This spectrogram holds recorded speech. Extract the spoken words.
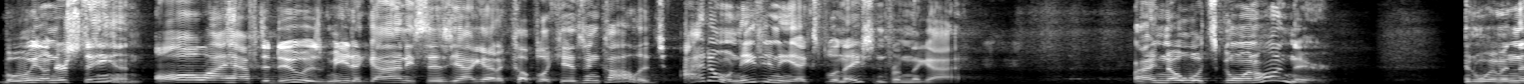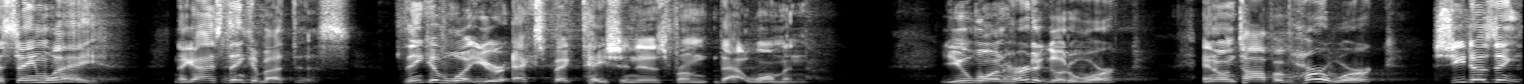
But we understand. All I have to do is meet a guy and he says, Yeah, I got a couple of kids in college. I don't need any explanation from the guy. I know what's going on there. And women the same way. Now, guys, think about this. Think of what your expectation is from that woman. You want her to go to work, and on top of her work, she doesn't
